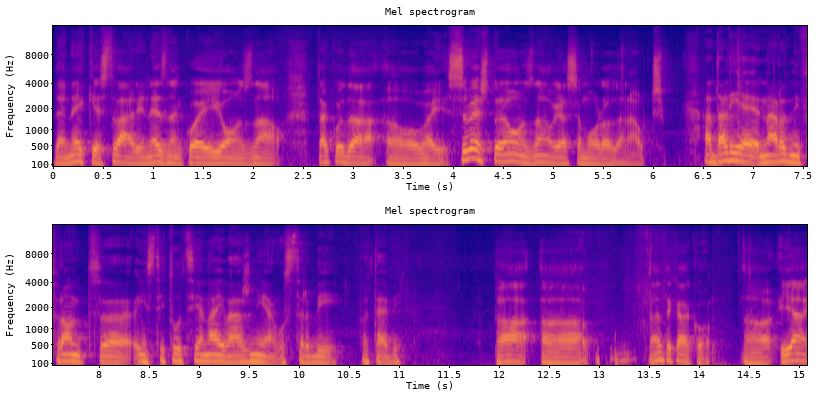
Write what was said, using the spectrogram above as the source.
da neke stvari ne znam koje je i on znao. Tako da ovaj, sve što je on znao ja sam morao da naučim. A da li je Narodni front e, institucija najvažnija u Srbiji po tebi? Pa, znate kako, ja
